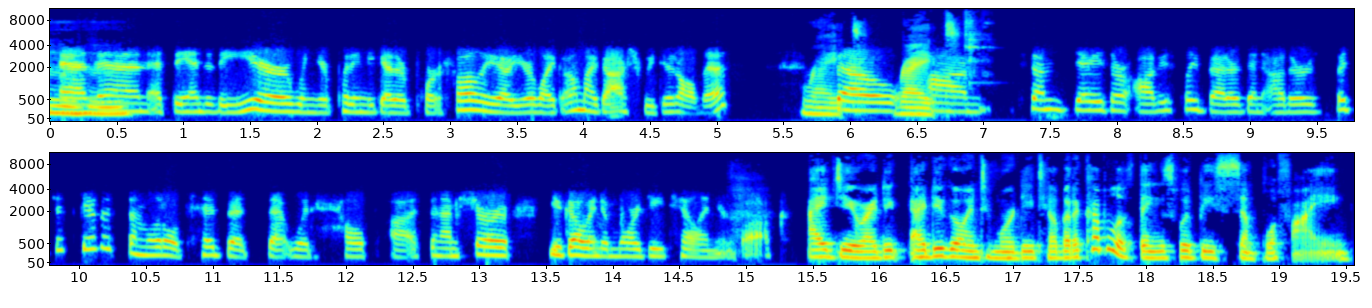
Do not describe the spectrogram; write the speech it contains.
Mm-hmm. And then at the end of the year, when you're putting together a portfolio, you're like, oh my gosh, we did all this. Right. So, right. Um, some days are obviously better than others, but just give us some little tidbits that would help us. And I'm sure you go into more detail in your book. I do. I do. I do go into more detail, but a couple of things would be simplifying.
